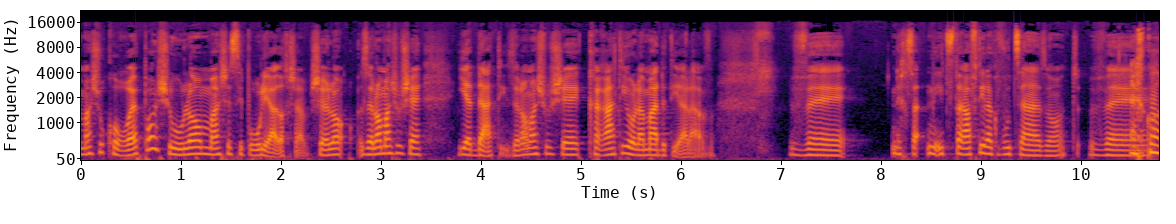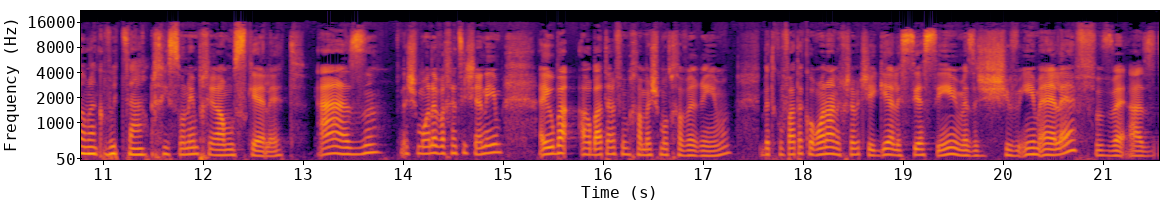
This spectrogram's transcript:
משהו קורה פה שהוא לא מה שסיפרו לי עד עכשיו, שלא, זה לא משהו שידעתי, זה לא משהו שקראתי או למדתי עליו. והצטרפתי לקבוצה הזאת, ו... איך קוראים לקבוצה? חיסונים בחירה מושכלת. אז, לפני שמונה וחצי שנים, היו בה 4,500 חברים. בתקופת הקורונה אני חושבת שהגיעה לשיא השיאים עם איזה 70 אלף, ואז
